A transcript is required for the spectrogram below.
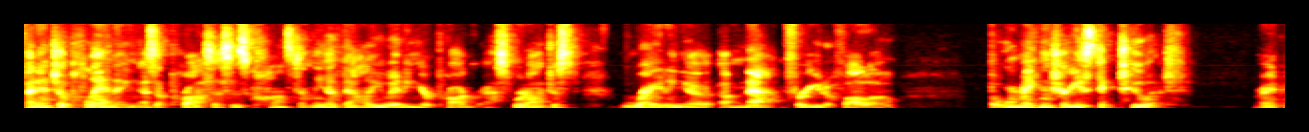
Financial planning as a process is constantly evaluating your progress. We're not just writing a, a, map for you to follow, but we're making sure you stick to it, right?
